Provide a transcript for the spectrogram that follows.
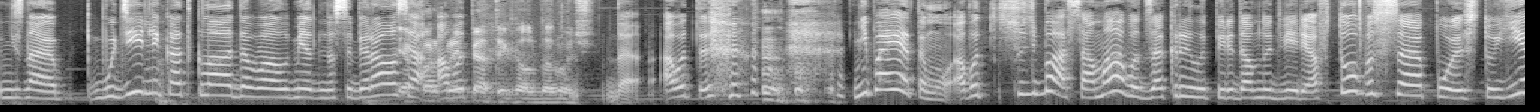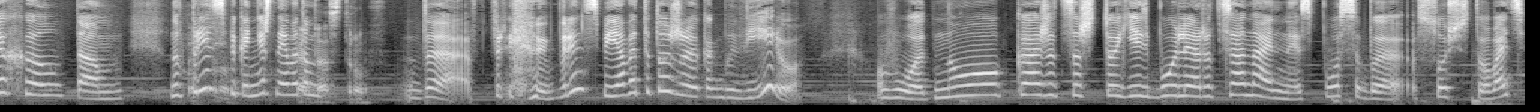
не знаю, будильник откладывал, медленно собирался. Я а вот... 5 играл до ночи. Да, а вот не поэтому, а вот судьба сама вот закрыла передо мной двери автобуса, поезд уехал, там. Ну, в принципе, конечно, я в этом... Катастроф. Да, в принципе, я в это тоже как бы верю. Вот, но кажется, что есть более рациональные способы существовать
